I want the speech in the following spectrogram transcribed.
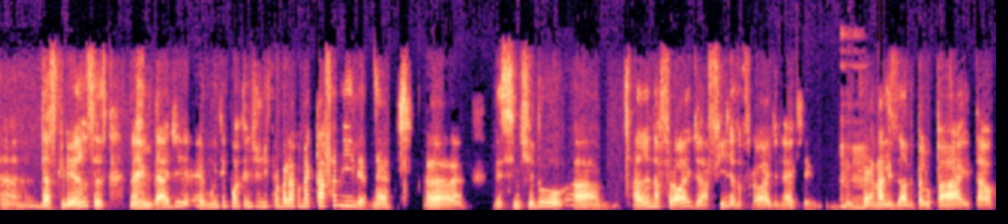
uh, das crianças, na realidade, é muito importante a gente trabalhar como é que está a família, né? Uh, Nesse sentido, a, a, Ana Freud, a filha do Freud, né, que uhum. foi analisado pelo pai e tal,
